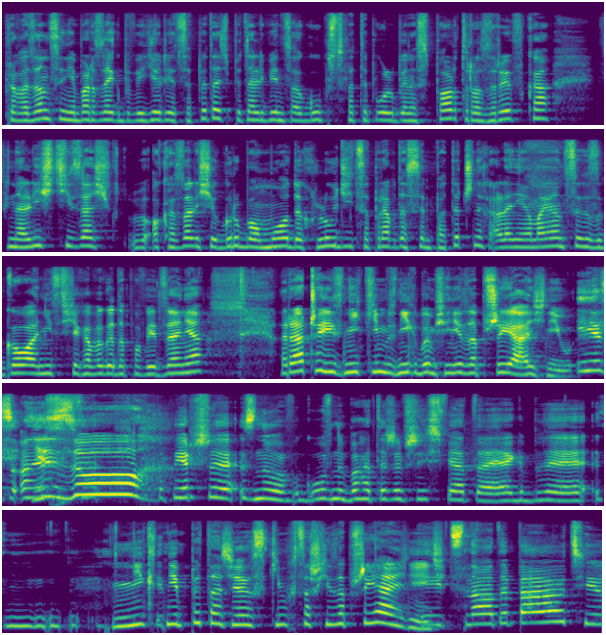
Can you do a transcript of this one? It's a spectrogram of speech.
Prowadzący nie bardzo jakby wiedzieli o co pytać, pytali więc o głupstwa typu ulubiony sport, rozrywka. Finaliści zaś okazali się grubą młodych ludzi, co prawda sympatycznych, ale nie mających zgoła nic ciekawego do powiedzenia. Raczej z nikim z nich bym się nie zaprzyjaźnił. Jezu, on jest Jezu! po pierwsze znów główny bohaterze wszechświata, jakby Nikt nie pyta cię, z kim chcesz się zaprzyjaźnić. it's not about you.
